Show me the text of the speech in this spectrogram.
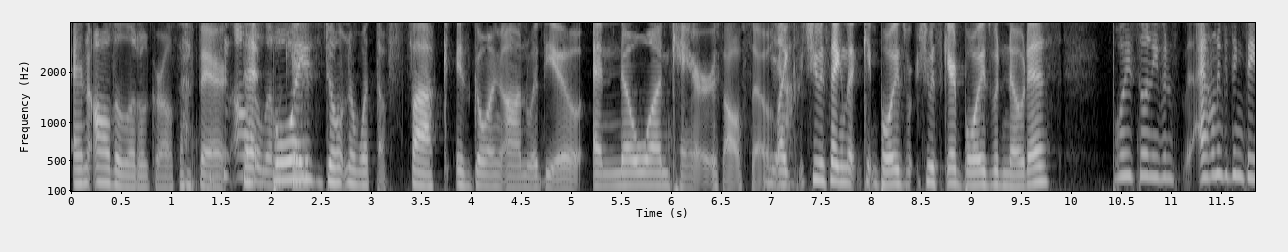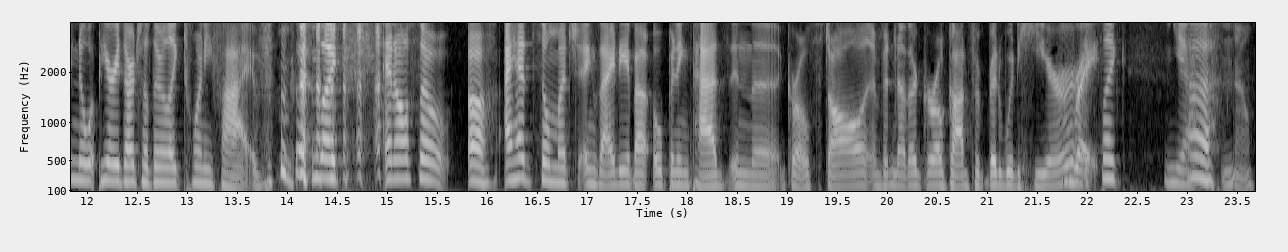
and all the little girls out there that the boys Kates. don't know what the fuck is going on with you and no one cares also. Yeah. Like she was saying that boys she was scared boys would notice. Boys don't even I don't even think they know what periods are till they're like 25. like and also oh, I had so much anxiety about opening pads in the girls' stall if another girl god forbid would hear. Right. It's like yeah. Ugh. no.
